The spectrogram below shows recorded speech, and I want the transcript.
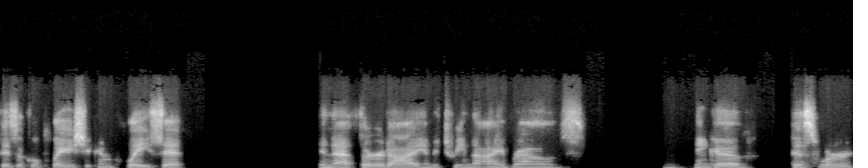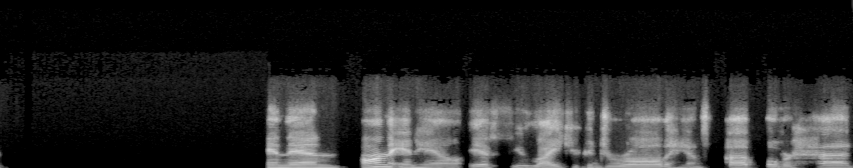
physical place. You can place it in that third eye in between the eyebrows. Think of this word. And then on the inhale, if you like, you can draw the hands up overhead.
